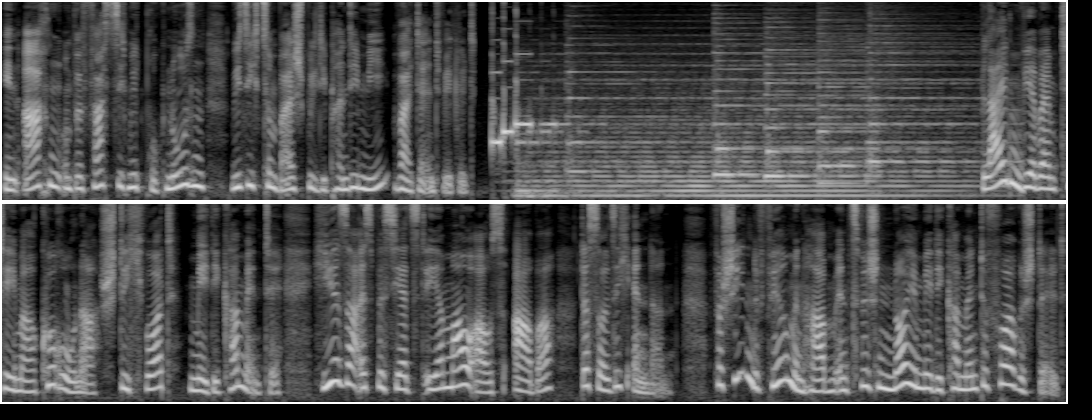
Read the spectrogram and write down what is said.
in Aachen und befasst sich mit Prognosen, wie sich zum Beispiel die Pandemie weiterentwickelt. Bleiben wir beim Thema Corona, Stichwort Medikamente. Hier sah es bis jetzt eher mau aus, aber das soll sich ändern. Verschiedene Firmen haben inzwischen neue Medikamente vorgestellt.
